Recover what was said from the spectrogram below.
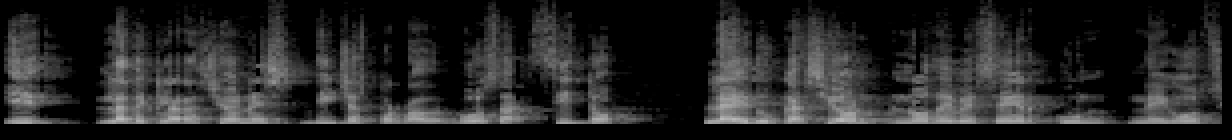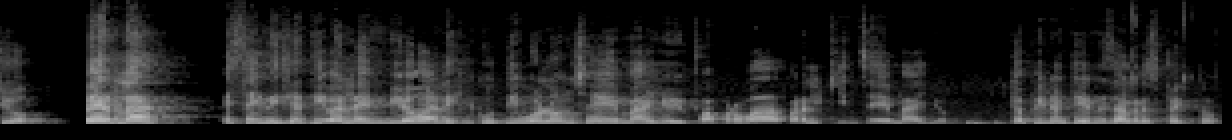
y las declaraciones dichas por Barbosa, cito, la educación no debe ser un negocio. Perla, esta iniciativa la envió al Ejecutivo el 11 de mayo y fue aprobada para el 15 de mayo. ¿Qué opinión tienes al respecto?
